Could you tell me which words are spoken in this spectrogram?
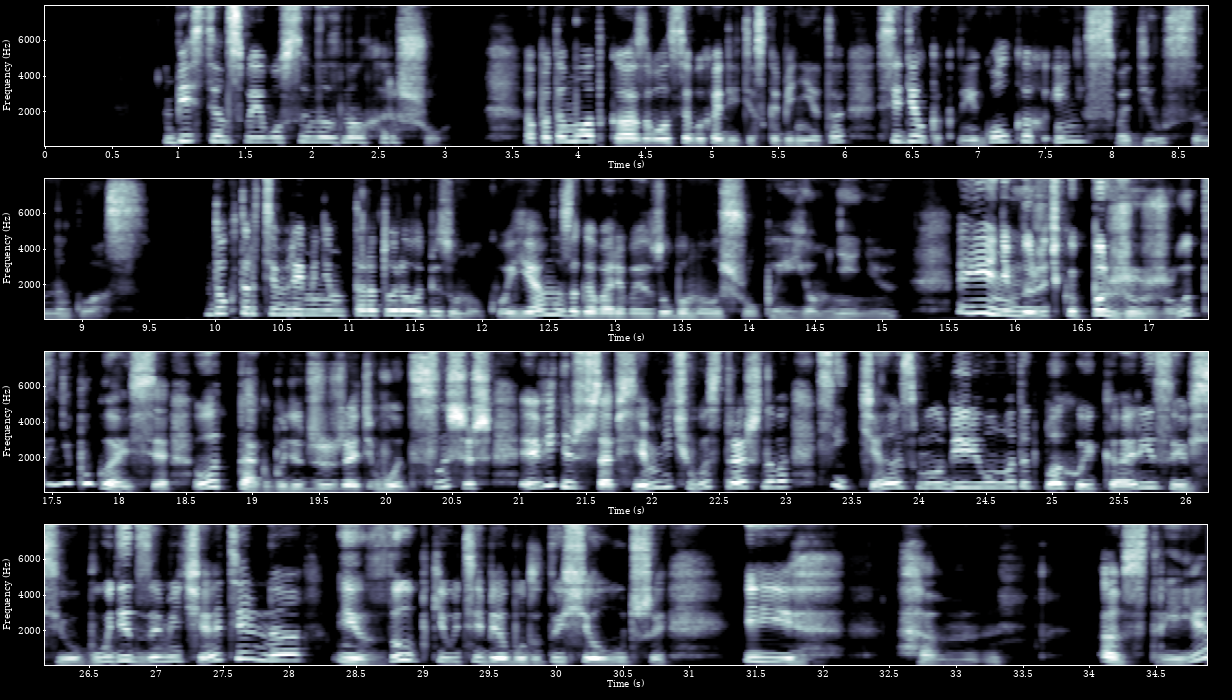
Бестиан своего сына знал хорошо – а потому отказывался выходить из кабинета, сидел как на иголках и не сводил сына глаз. Доктор тем временем тараторила безумолку, явно заговаривая зубы малышу, по ее мнению. «Я немножечко пожужжу, ты не пугайся. Вот так будет жужжать. Вот, слышишь? Видишь, совсем ничего страшного. Сейчас мы уберем этот плохой кариес, и все будет замечательно. И зубки у тебя будут еще лучше. И... Хм, острее?»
